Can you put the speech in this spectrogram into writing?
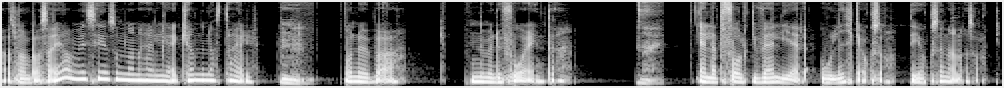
Att man bara säger ja vi ses om några helger. Kan du nästa helg? Mm. Och nu bara nej men du får inte. Nej. Eller att folk väljer olika också. Det är också en annan sak.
